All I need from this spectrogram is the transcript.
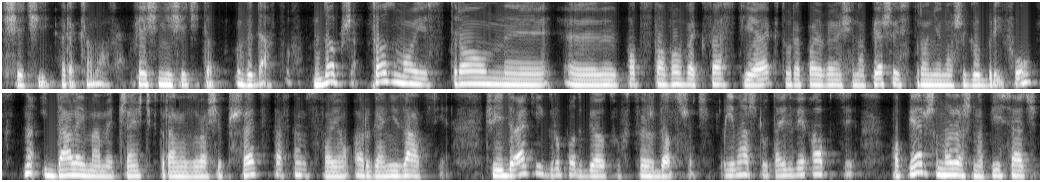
sieci reklamowe. Jeśli nie sieci, to wydawców. Dobrze, to z mojej strony y, podstawowe kwestie, które pojawiają się na pierwszej stronie naszego briefu. No i dalej mamy część, która nazywa się Przedstaw nam swoją organizację, czyli do jakiej grupy odbiorców chcesz dotrzeć. I masz tutaj dwie opcje. Po pierwsze, możesz napisać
